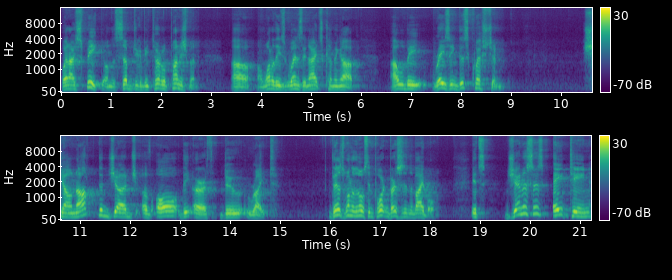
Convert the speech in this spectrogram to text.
When I speak on the subject of eternal punishment uh, on one of these Wednesday nights coming up, I will be raising this question Shall not the judge of all the earth do right? There's one of the most important verses in the Bible. It's Genesis 18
